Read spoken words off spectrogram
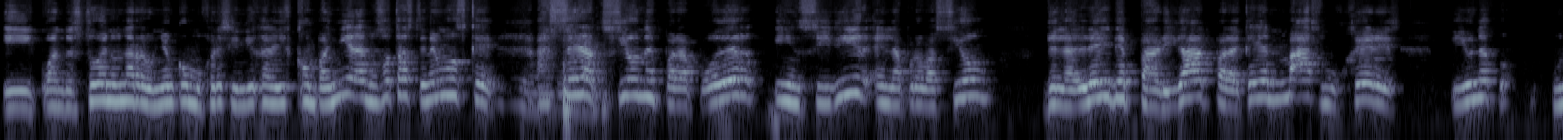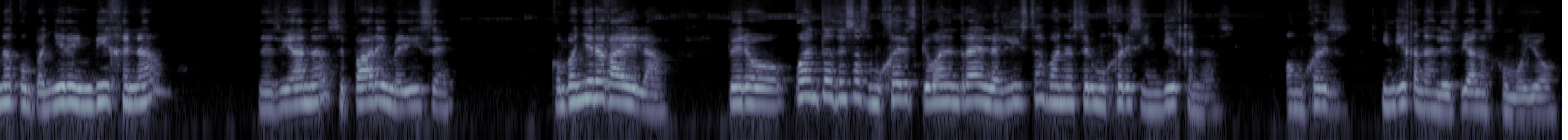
Y cuando estuve en una reunión con mujeres indígenas, dije, compañeras, nosotras tenemos que hacer acciones para poder incidir en la aprobación de la ley de paridad para que hayan más mujeres. Y una, una compañera indígena, lesbiana, se para y me dice, compañera Gaela, pero ¿cuántas de esas mujeres que van a entrar en las listas van a ser mujeres indígenas o mujeres indígenas lesbianas como yo.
